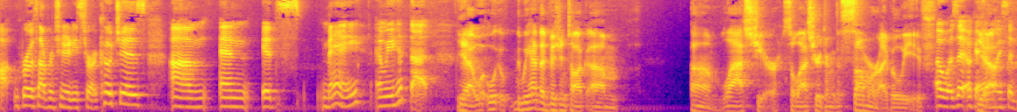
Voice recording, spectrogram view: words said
uh, growth opportunities to our coaches, um, and it's May, and we hit that. Yeah, we, we had that vision talk um, um, last year. So last year during the summer, I believe. Oh, was it? Okay, Yeah. I only said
